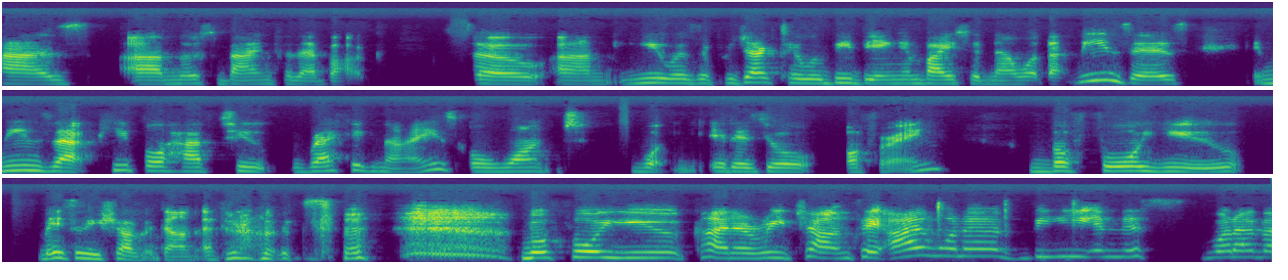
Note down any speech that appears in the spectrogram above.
has uh, most bang for their buck. So um, you as a projector would be being invited. Now, what that means is it means that people have to recognize or want what it is you're offering before you basically shove it down their throats. before you kind of reach out and say, I want to be in this whatever,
